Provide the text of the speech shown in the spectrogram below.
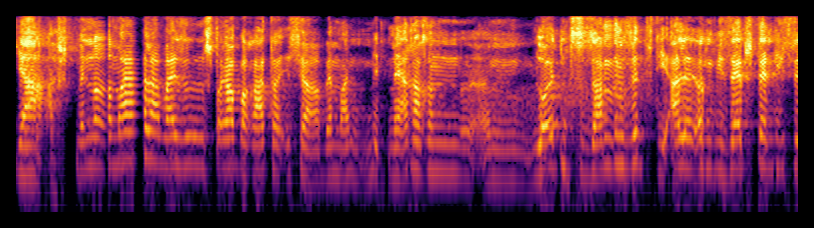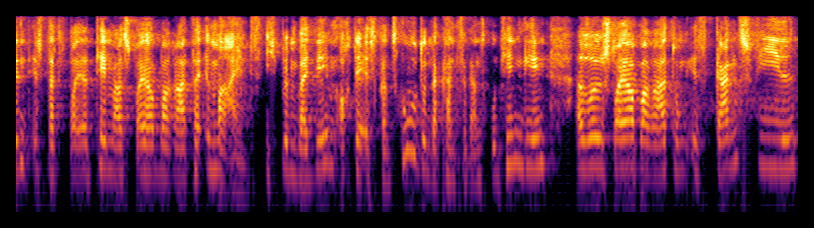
Ja, wenn normalerweise Steuerberater ist ja, wenn man mit mehreren ähm, Leuten zusammensitzt, die alle irgendwie selbstständig sind, ist das Thema Steuerberater immer eins. Ich bin bei dem, auch der ist ganz gut und da kannst du ganz gut hingehen. Also Steuerberatung ist ganz viel,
